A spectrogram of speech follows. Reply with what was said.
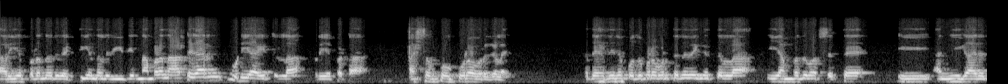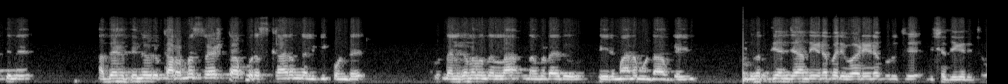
അറിയപ്പെടുന്ന ഒരു വ്യക്തി എന്നുള്ള രീതിയിൽ നമ്മുടെ നാട്ടുകാരൻ കൂടിയായിട്ടുള്ള പ്രിയപ്പെട്ട അഷ്റഫ് കോക്കൂർ അവറുകളെ അദ്ദേഹത്തിന്റെ പൊതുപ്രവർത്തന രംഗത്തുള്ള ഈ അമ്പത് വർഷത്തെ ഈ അംഗീകാരത്തിന് അദ്ദേഹത്തിന് ഒരു കർമ്മശ്രേഷ്ഠ പുരസ്കാരം നൽകിക്കൊണ്ട് നൽകണമെന്നുള്ള നമ്മുടെ ഒരു തീരുമാനമുണ്ടാവുകയും ഇരുപത്തിയഞ്ചാം തീയതിയുടെ പരിപാടിയെ കുറിച്ച് വിശദീകരിച്ചു.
